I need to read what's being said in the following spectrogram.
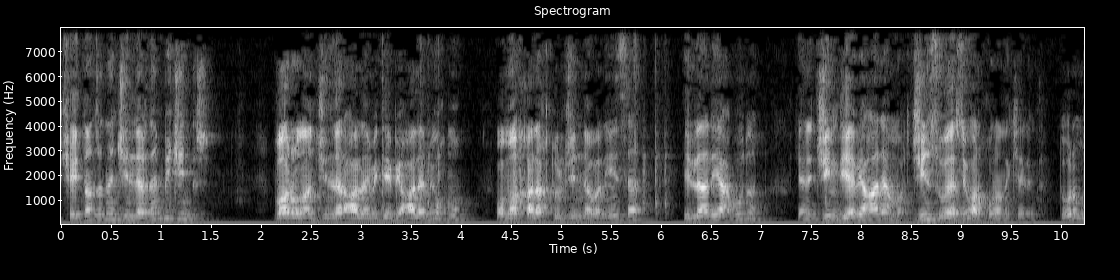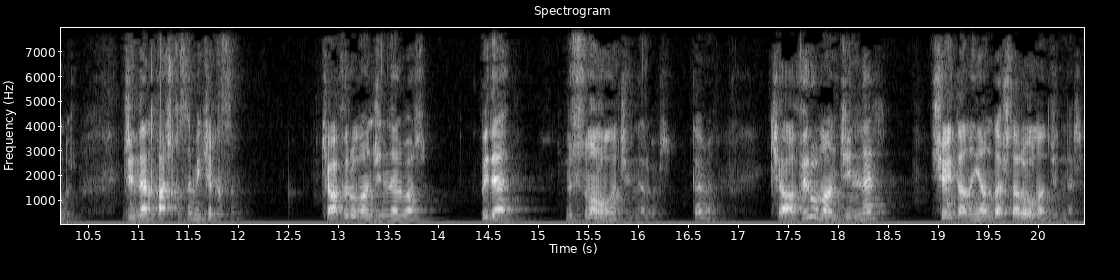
Şeytan zaten cinlerden bir cindir. Var olan cinler alemi diye bir alem yok mu? Ve ma halaktul cinne vel insa illa liya'budun. Yani cin diye bir alem var. Cin suresi var Kur'an-ı Kerim'de. Doğru mudur? Cinler kaç kısım? İki kısım. Kafir olan cinler var. Bir de Müslüman olan cinler var. Değil mi? Kafir olan cinler şeytanın yandaşları olan cinler.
